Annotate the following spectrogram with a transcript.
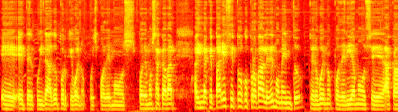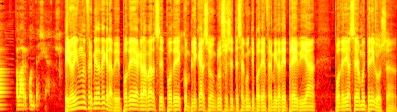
eh, e ter cuidado porque, bueno, pois podemos, podemos acabar, aínda que parece pouco probable de momento, pero bueno, poderíamos eh, acabar contagiados. Pero é unha enfermedade grave, pode agravarse, pode complicarse ou incluso se tes algún tipo tipo de enfermidade previa podría ser moi perigosa?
